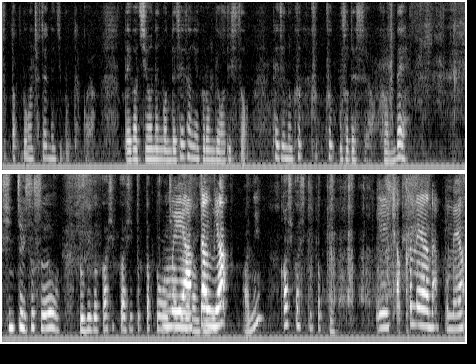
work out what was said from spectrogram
뚝딱똥을 찾아내지 못할 거야 내가 지어낸 건데 세상에 그런 게 어딨어 태즈는 크크크 웃어댔어요. 그런데 진짜 있었어요. 로비가 까시까시 뚝딱똥을 엄마의 찾으러 간 사이? 아니 까시까시 뚝딱똥 얘 착한 애야 나쁜 애야?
